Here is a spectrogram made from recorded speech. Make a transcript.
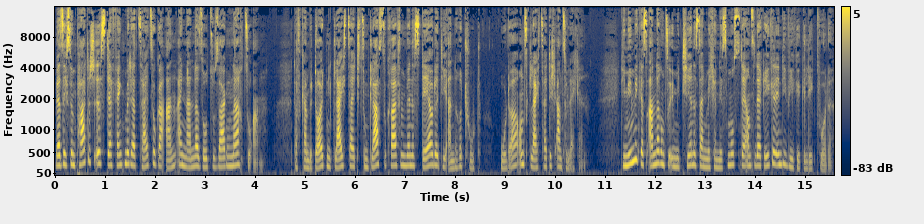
Wer sich sympathisch ist, der fängt mit der Zeit sogar an, einander sozusagen nachzuahmen. Das kann bedeuten, gleichzeitig zum Glas zu greifen, wenn es der oder die andere tut. Oder uns gleichzeitig anzulächeln. Die Mimik des anderen zu imitieren ist ein Mechanismus, der uns in der Regel in die Wiege gelegt wurde.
